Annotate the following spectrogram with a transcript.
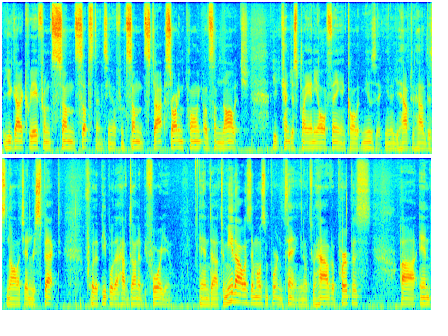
you got to create from some substance, you know, from some start starting point of some knowledge. You can't just play any old thing and call it music. You know, you have to have this knowledge and respect for the people that have done it before you. And uh, to me, that was the most important thing, you know, to have a purpose uh, and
